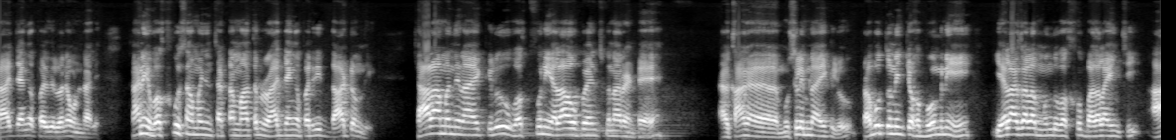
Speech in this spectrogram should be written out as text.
రాజ్యాంగ పరిధిలోనే ఉండాలి. కానీ వక్ఫ్కు సంబంధించిన చట్టం మాత్రం రాజ్యాంగ పరిధి దాటుంది. చాలా మంది నాయకులు వక్ఫ్ని ఎలా ఉపయోగించుకున్నారంటే కాగా ముస్లిం నాయకులు ప్రభుత్వం నుంచి ఒక భూమిని ఎలాగల ముందు వక్ఫ్ బదలాయించి ఆ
